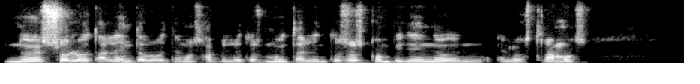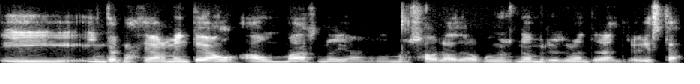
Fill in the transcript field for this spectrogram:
no es solo talento, porque tenemos a pilotos muy talentosos compitiendo en, en los tramos. Y internacionalmente aún, aún más, ¿no? Ya hemos hablado de algunos nombres durante la entrevista.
